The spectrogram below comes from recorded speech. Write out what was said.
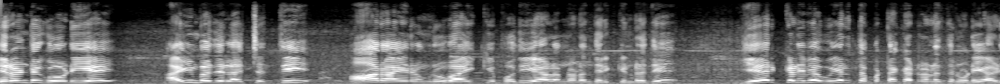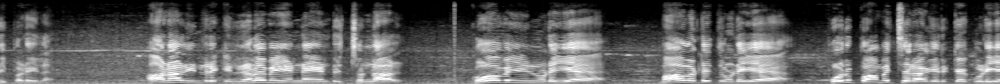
இரண்டு கோடியே ஐம்பது லட்சத்தி ஆறாயிரம் ரூபாய்க்கு பொது ஏலம் நடந்திருக்கின்றது. ஏற்கனவே உயர்த்தப்பட்ட கட்டணத்தினுடைய அடிப்படையில். ஆனால் இன்றைக்கு நிலைமை என்ன என்று சொன்னால் கோவையினுடைய மாவட்டத்தினுடைய பொறுப்பு அமைச்சராக இருக்கக்கூடிய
